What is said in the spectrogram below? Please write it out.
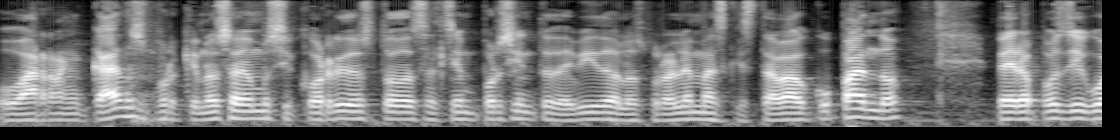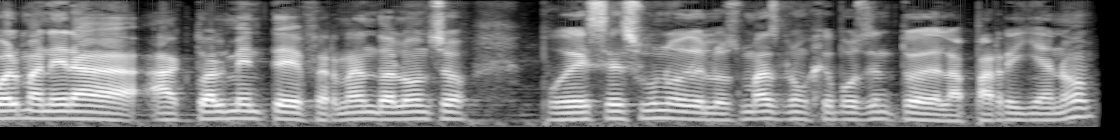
o arrancados, porque no sabemos si corridos todos al 100% debido a los problemas que estaba ocupando, pero pues de igual manera actualmente Fernando Alonso pues es uno de los más longevos dentro de la parrilla, ¿no?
